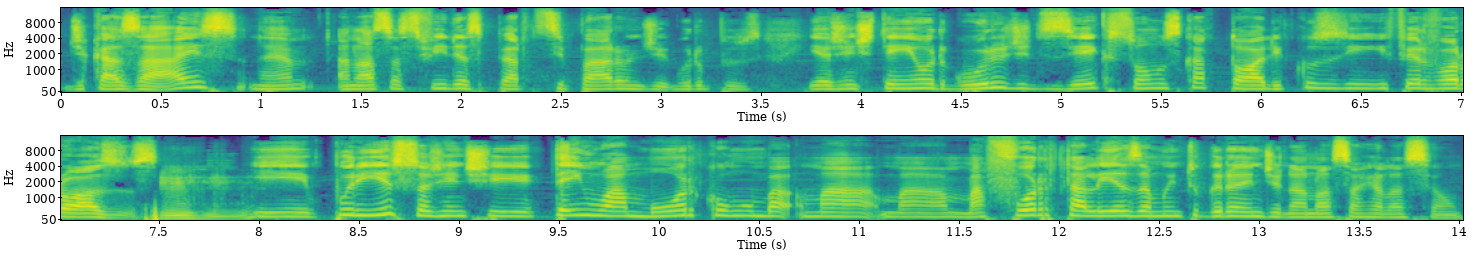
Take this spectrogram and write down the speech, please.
de casais. Né? As nossas filhas participaram de grupos, e a gente tem orgulho de dizer que somos católicos e fervorosos. Uhum. E por isso a gente tem o amor como uma uma, uma, uma fortaleza muito grande na nossa relação.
